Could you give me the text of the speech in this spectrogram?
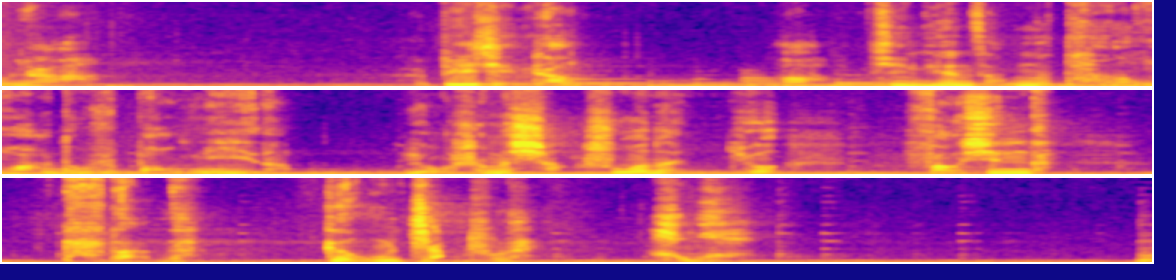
姑娘，别紧张，啊，今天咱们的谈话都是保密的，有什么想说的你就放心的、大胆的跟我们讲出来，好不好？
